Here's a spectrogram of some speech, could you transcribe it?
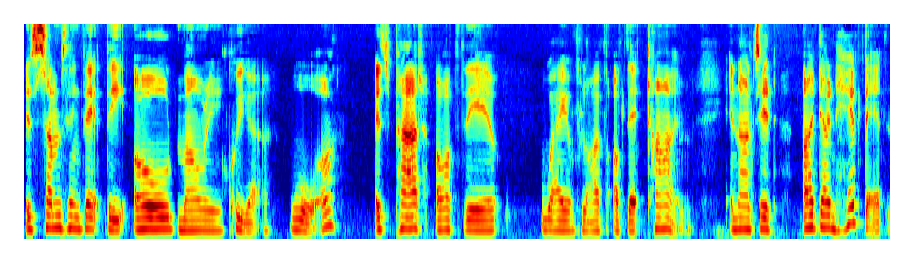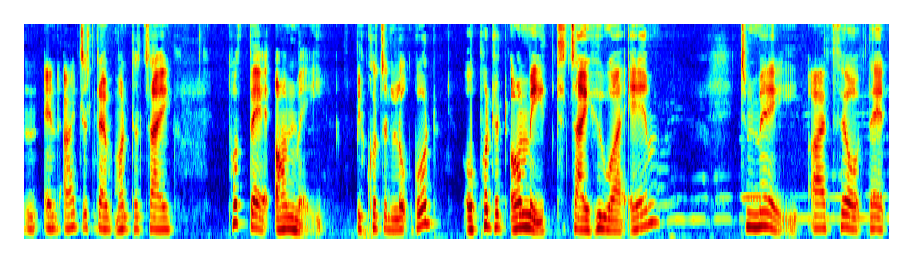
is something that the old Maori kuia wore as part of their way of life of that time. And I said, I don't have that, and, and I just don't want to say, put that on me because it looked good, or put it on me to say who I am. To me, I felt that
